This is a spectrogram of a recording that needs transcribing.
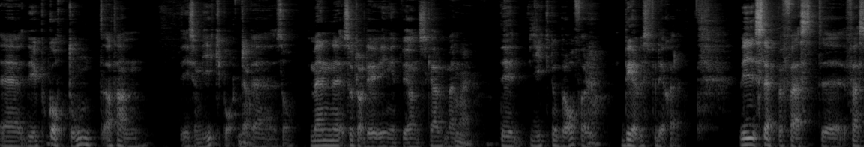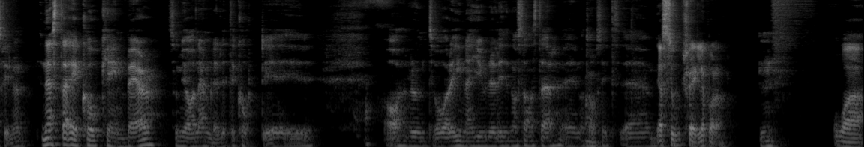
det är ju på gott och ont att han liksom gick bort. Ja. Eh, så. Men eh, såklart, det är inget vi önskar. Men Nej. det gick nog bra för det. Delvis för det skälet. Vi släpper fast, eh, fast-filmen. Nästa är Cocaine Bear som jag nämnde lite kort i, ja, runt vad var det, innan jul eller lite någonstans där. eh, Något Ja. avsnitt. Eh, jag såg trailer på den. Mm. Och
